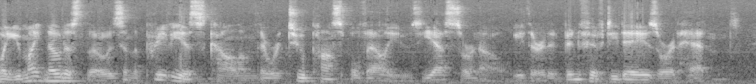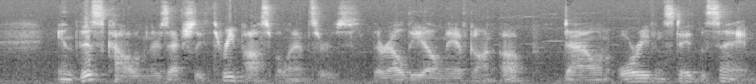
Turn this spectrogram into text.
What you might notice though is in the previous column there were two possible values, yes or no. Either it had been 50 days or it hadn't. In this column there's actually three possible answers. Their LDL may have gone up, down, or even stayed the same.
